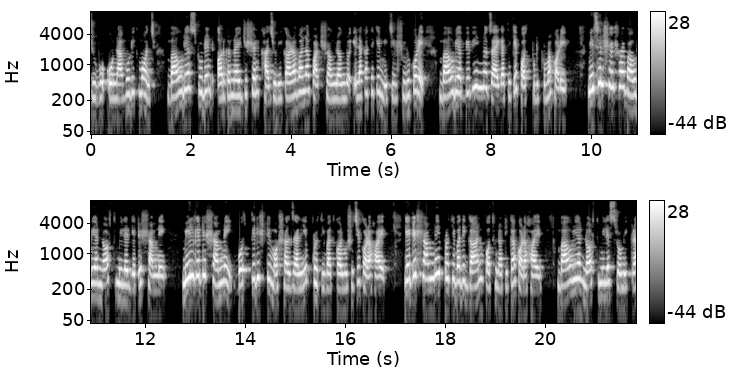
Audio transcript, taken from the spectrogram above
যুব ও নাগরিক মঞ্চ বাউরিয়া স্টুডেন্ট অর্গানাইজেশন খাজুরি কারাবালা পাঠ সংলগ্ন এলাকা থেকে মিছিল শুরু করে বাউরিয়া বিভিন্ন জায়গা থেকে পথ পরিক্রমা করে। মিছিল শেষ হয় বাউরিয়ার নর্থ মিলের গেটের সামনে। মিল গেটের সামনেই বত্রিশটি মশাল জ্বালিয়ে প্রতিবাদ কর্মসূচি করা হয়। গেটের সামনেই প্রতিবাদী গান, পথনাটিকা করা হয়। বাউরিয়া নর্থ মিলের শ্রমিকরা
